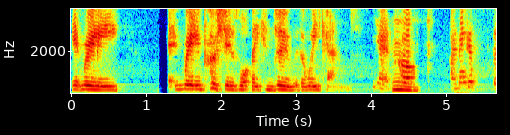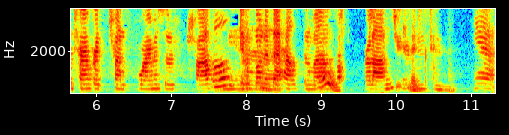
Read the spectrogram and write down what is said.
it really it really pushes what they can do with a weekend. Yeah, it's mm. called I think it's the term for it's transformative travel. Yeah. It was one of the health and wellness oh, for last year. Yeah.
